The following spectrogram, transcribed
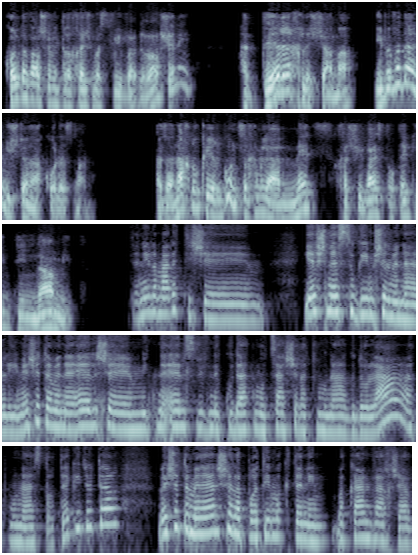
כל דבר שמתרחש בסביבה. דבר שני, הדרך לשם היא בוודאי משתנה כל הזמן. אז אנחנו כארגון צריכים לאמץ חשיבה אסטרטגית דינמית. אני למדתי שיש שני סוגים של מנהלים. יש את המנהל שמתנהל סביב נקודת מוצא של התמונה הגדולה, התמונה האסטרטגית יותר, ויש את המנהל של הפרטים הקטנים, בכאן ועכשיו.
